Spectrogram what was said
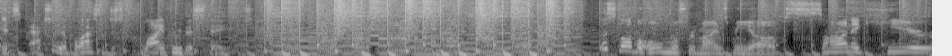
it's actually a blast to just fly through this stage. This level almost reminds me of Sonic here.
